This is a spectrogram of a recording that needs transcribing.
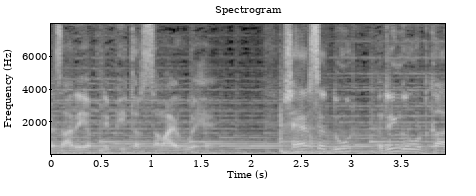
नजारे अपने भीतर समाये हुए हैं। शहर से दूर रिंग रोड का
